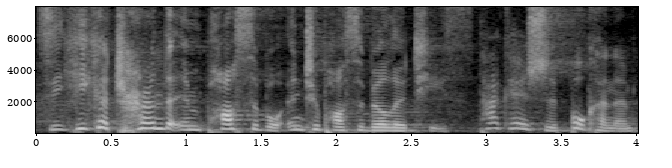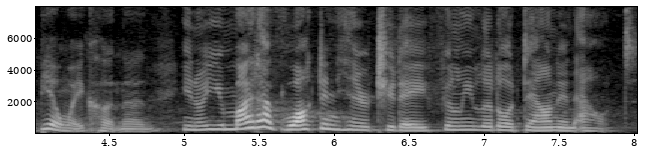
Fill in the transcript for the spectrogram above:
See, He could turn the impossible into possibilities. 它可以使不可能变为可能。 You know, you might have walked in here today feeling a little down and out.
